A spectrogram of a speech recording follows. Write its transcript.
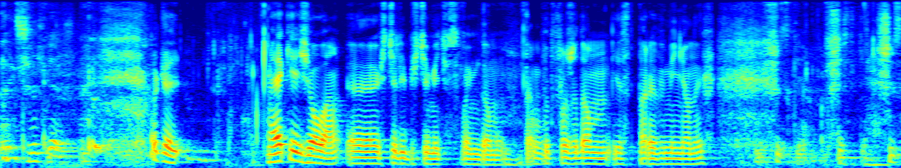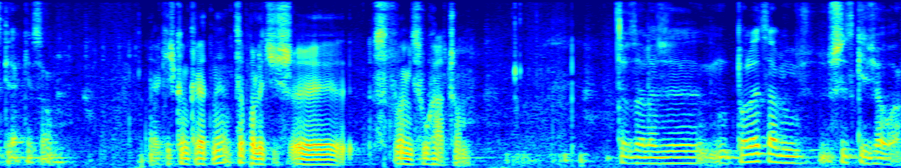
Także wiesz. Okej. A jakie zioła y, chcielibyście mieć w swoim domu? Tam w utworze dom jest parę wymienionych. Wszystkie. Wszystkie. Wszystkie jakie są. A Jakieś konkretne? Co polecisz y, swoim słuchaczom? To zależy. Polecam im wszystkie zioła,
